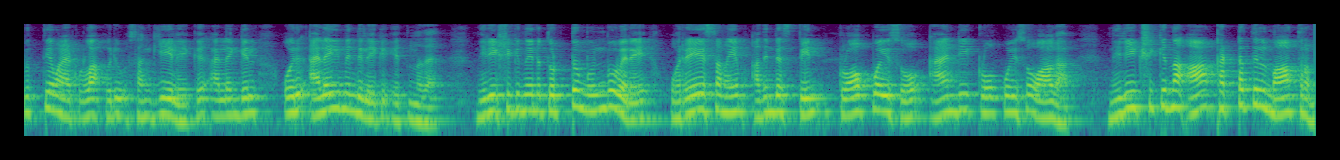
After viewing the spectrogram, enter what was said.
കൃത്യമായിട്ടുള്ള ഒരു സംഖ്യയിലേക്ക് അല്ലെങ്കിൽ ഒരു അലൈൻമെന്റിലേക്ക് എത്തുന്നത്. നിരീക്ഷിക്കുന്നതിന് തൊട്ട് മുൻപ് വരെ ഒരേ സമയം അതിന്റെ സ്പിൻ ക്ലോക്ക് വൈസോ ആന്റി ക്ലോക്ക് വൈസോ ആകാം. നിരീക്ഷിക്കുന്ന ആ ഘട്ടത്തിൽ മാത്രം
